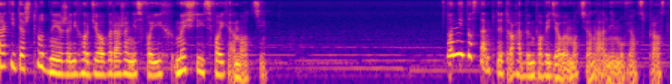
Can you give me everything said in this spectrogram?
taki też trudny, jeżeli chodzi o wyrażanie swoich myśli i swoich emocji. No niedostępny trochę bym powiedział emocjonalnie, mówiąc wprost.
